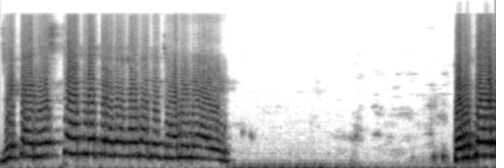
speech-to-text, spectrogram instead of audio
जे काय रस्ते आपल्या प्रभागामध्ये झालेले आहेत. खर तर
